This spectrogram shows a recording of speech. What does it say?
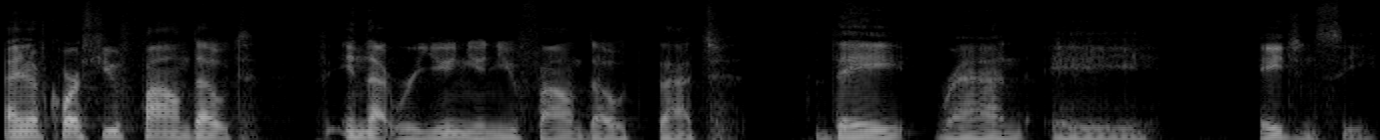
And of course, you found out in that reunion, you found out that they ran a agency,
